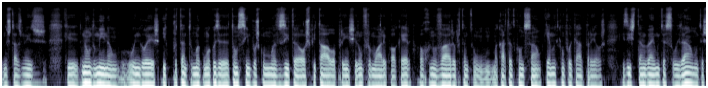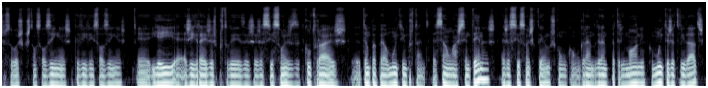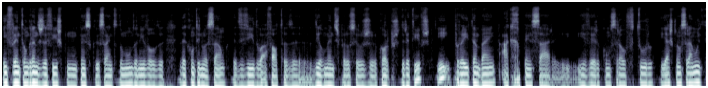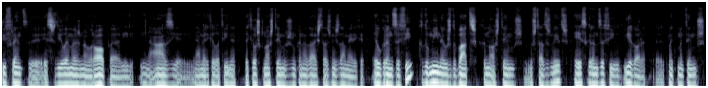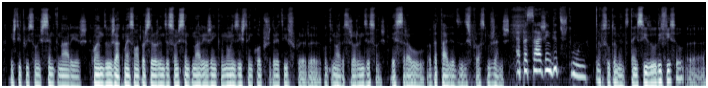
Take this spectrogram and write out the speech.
nos Estados Unidos que não dominam o inglês e que, portanto, uma, uma coisa tão simples como uma visita ao hospital ou preencher um formulário qualquer ou renovar, portanto, um, uma carta de condução, que é muito complicado para eles. Existe também muita solidão, muitas pessoas que estão sozinhas, que vivem sozinhas, eh, e aí eh, as igrejas portuguesas, as associações culturais eh, têm um papel muito importante. São às centenas as associações que temos, com, com grande, grande património, com muitas atividades, enfrentam grandes desafios, como penso que será em todo o mundo, a nível de, da continuação devido à falta de, de, elementos para os seus corpos diretivos e por aí também há que repensar e, e, ver como será o futuro e acho que não será muito diferente esses dilemas na Europa e, e na Ásia e na América Latina daqueles que nós temos no Canadá e Estados Unidos da América. É o grande desafio que domina os debates que nós temos nos Estados Unidos, é esse grande desafio. E agora, eh, como é que mantemos instituições centenárias quando já começam a aparecer organizações centenárias em que não existem corpos diretivos para continuar essas organizações. Essa será o, a batalha de, dos próximos anos. A passagem de testemunho. Absolutamente. Tem sido difícil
